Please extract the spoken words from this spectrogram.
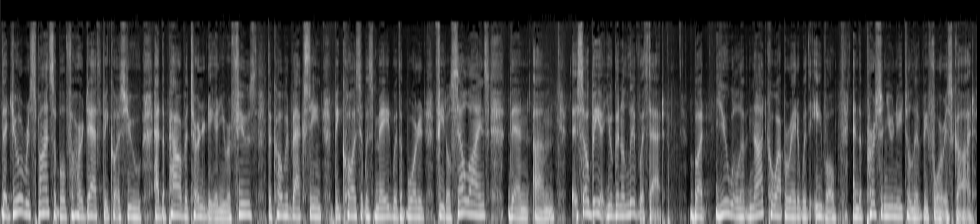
that you're responsible for her death because you had the power of eternity and you refused the COVID vaccine because it was made with aborted fetal cell lines, then um, so be it. You're going to live with that. But you will have not cooperated with evil, and the person you need to live before is God.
